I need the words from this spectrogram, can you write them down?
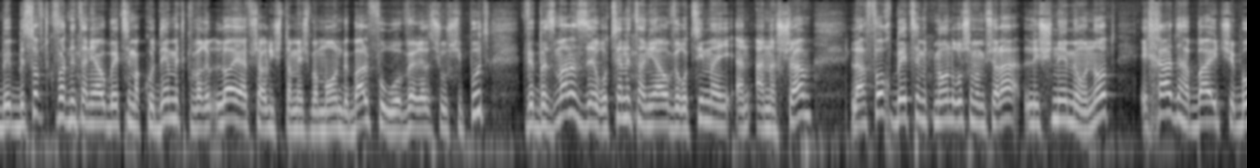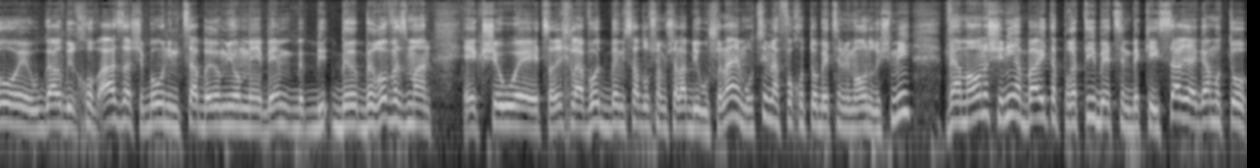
בסוף תקופת נתניהו בעצם הקודמת כבר לא היה אפשר להשתמש במעון בבלפור, הוא עובר איזשהו שיפוץ, ובזמן הזה רוצה נתניהו ורוצים אנשיו להפוך בעצם את מעון ראש הממשלה לשני מעונות. אחד, הבית שבו אה, הוא גר ברחוב עזה, שבו הוא נמצא ביום יום, אה, ברוב הזמן אה, כשהוא צריך לעבוד במשרד ראש הממשלה בירושלים, רוצים להפוך אותו בעצם למעון רשמי. והמעון השני, הבית הפרטי בעצם בקיסריה, גם אותו,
